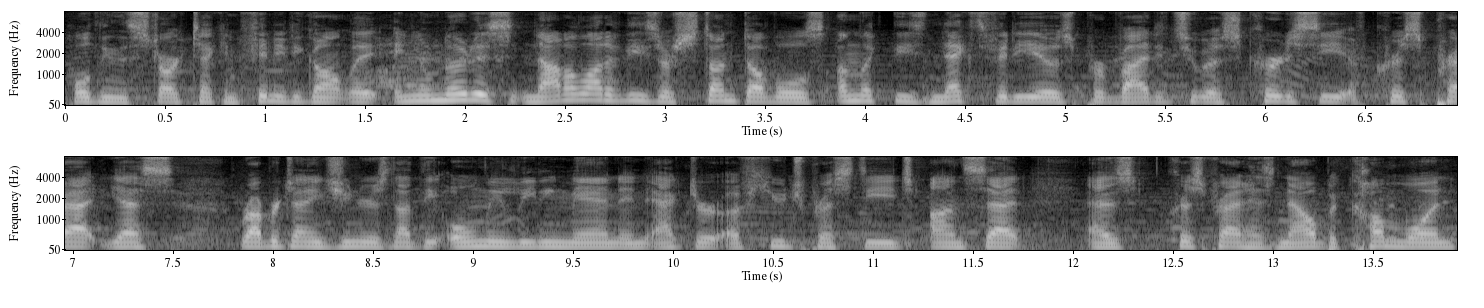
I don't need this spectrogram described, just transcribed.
holding the Stark Tech Infinity Gauntlet. And you'll notice not a lot of these are stunt doubles, unlike these next videos provided to us courtesy of Chris Pratt. Yes, Robert Downey Jr. is not the only leading man and actor of huge prestige on set, as Chris Pratt has now become one.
